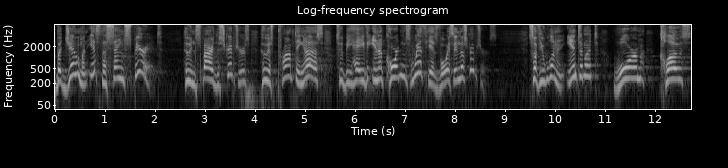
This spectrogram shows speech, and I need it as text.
But, gentlemen, it's the same Spirit who inspired the Scriptures who is prompting us to behave in accordance with His voice in the Scriptures. So, if you want an intimate, warm, close,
